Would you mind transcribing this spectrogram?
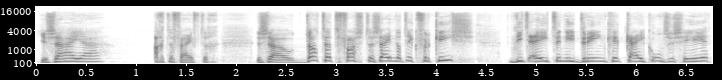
Jezaja 58. Zou dat het vasten zijn dat ik verkies? Niet eten, niet drinken, kijk onze Heer.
